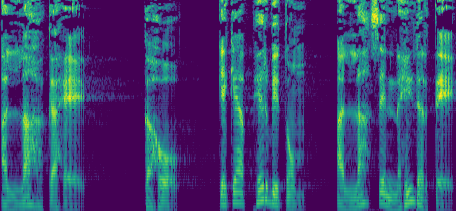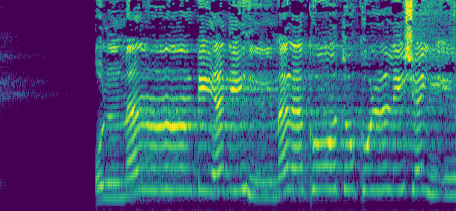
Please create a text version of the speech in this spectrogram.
اللہ کا ہے۔ کہو کہ کیا پھر بھی تم اللہ سے نہیں ڈرتے؟ قل من بيده ملكوت كل شيء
